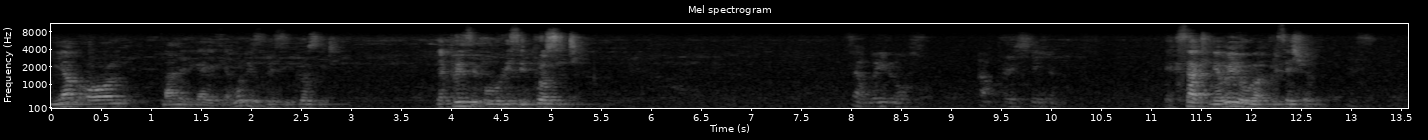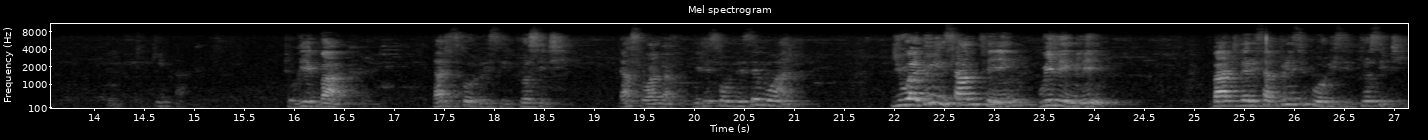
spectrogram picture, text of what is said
We have all learned guys here. What is reciprocity? The principle of reciprocity. It's a way of appreciation. Exactly, a way of appreciation. Yes. To give back. To give back. That is called reciprocity. That's wonderful. It is from the same one. You are doing something willingly, but there is a principle of reciprocity.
